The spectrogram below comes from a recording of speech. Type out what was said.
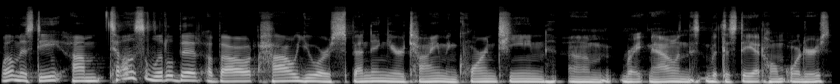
Well, Misty, um, tell us a little bit about how you are spending your time in quarantine um, right now and with the stay at home orders.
